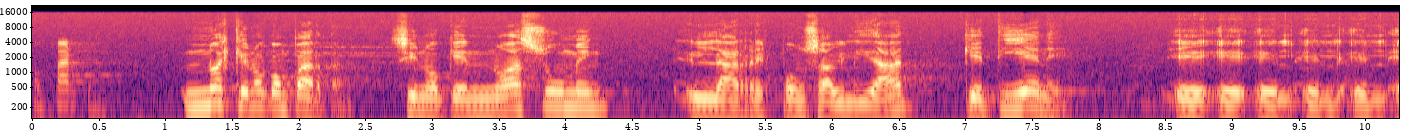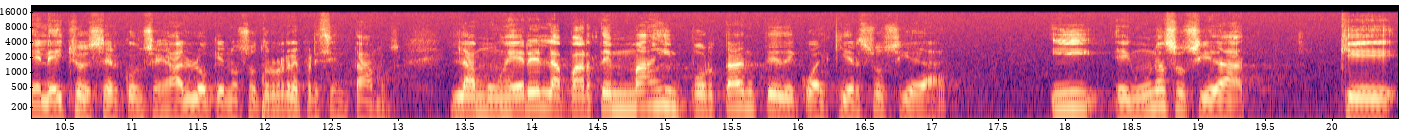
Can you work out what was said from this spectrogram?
comparten. No es que no compartan, sino que no asumen la responsabilidad que tiene eh, eh, el, hecho de ser concejal, lo que nosotros representamos. La mujer es la parte más importante de cualquier sociedad y en una sociedad que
